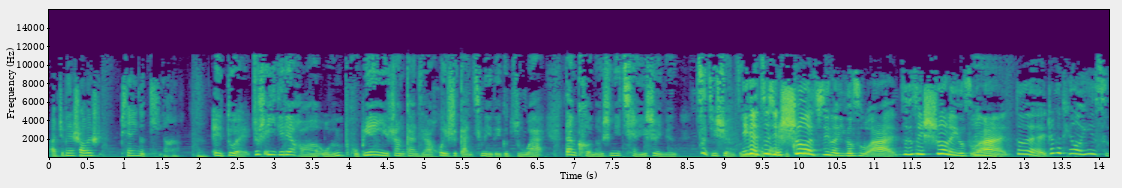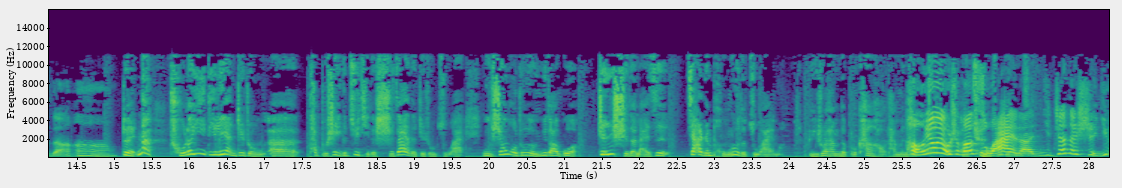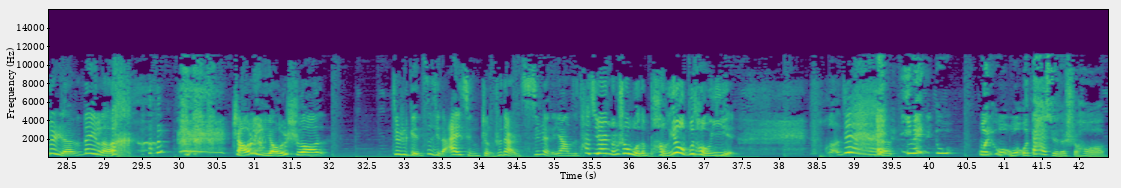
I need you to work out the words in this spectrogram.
啊，这边稍微是偏一个题哈，嗯，哎，对，就是异地恋，好像我们普遍意义上看起来会是感情里的一个阻碍，但可能是你潜意识里面自己选择，你给自己设计了一个阻碍，给自己设了一个阻碍，对，这个挺有意思的，嗯，对。那除了异地恋这种，呃，它不是一个具体的实在的这种阻碍，你生活中有遇到过真实的来自家人朋友的阻碍吗？比如说他们的不看好他们朋友有什么阻碍的？你真的是一个人为了 找理由说，就是给自己的爱情整出点凄美的样子，他居然能说我的朋友不同意？我这，因为我我我我我大学的时候，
